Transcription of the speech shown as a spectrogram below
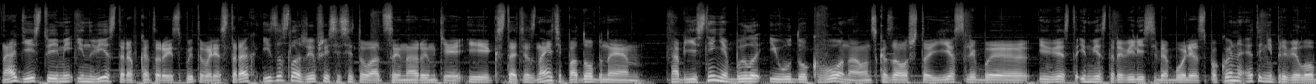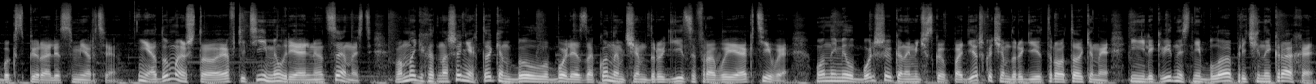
а действиями инвесторов, которые испытывали страх из-за сложившейся ситуации на рынке. И, кстати, знаете, подобное Объяснение было и у До Квона. Он сказал, что если бы инвест- инвесторы вели себя более спокойно, это не привело бы к спирали смерти. Я думаю, что FTT имел реальную ценность. Во многих отношениях токен был более законным, чем другие цифровые активы. Он имел большую экономическую поддержку, чем другие тро токены, и неликвидность не была причиной краха.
